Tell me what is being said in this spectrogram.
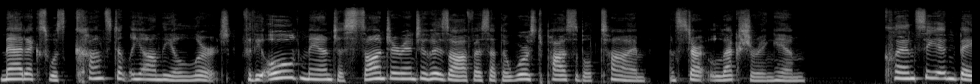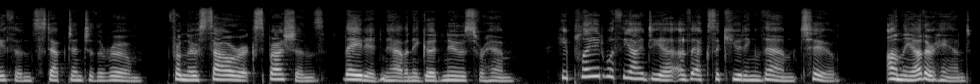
Maddix was constantly on the alert for the old man to saunter into his office at the worst possible time and start lecturing him. Clancy and Bathan stepped into the room. From their sour expressions, they didn't have any good news for him. He played with the idea of executing them, too. On the other hand,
